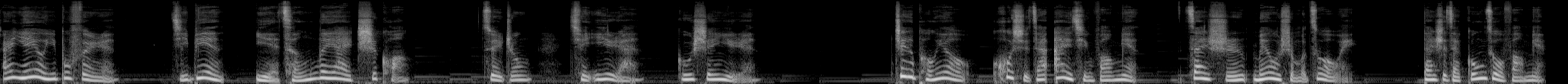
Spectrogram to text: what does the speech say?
而也有一部分人。即便也曾为爱痴狂，最终却依然孤身一人。这个朋友或许在爱情方面暂时没有什么作为，但是在工作方面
